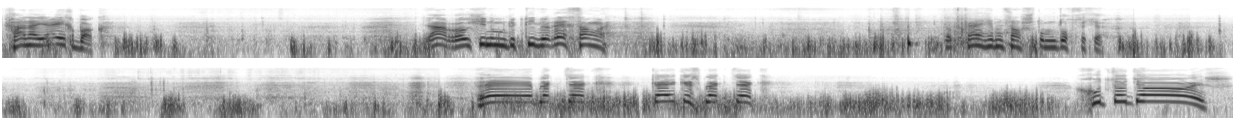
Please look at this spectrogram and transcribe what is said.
Ga naar je eigen bak. Ja, Roosje, dan moet ik die weer recht hangen. Dat krijg je met zo'n stom dochtertje. Hé, hey, Blackjack! Kijk eens, Blackjack! Goed zo, Joyce!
